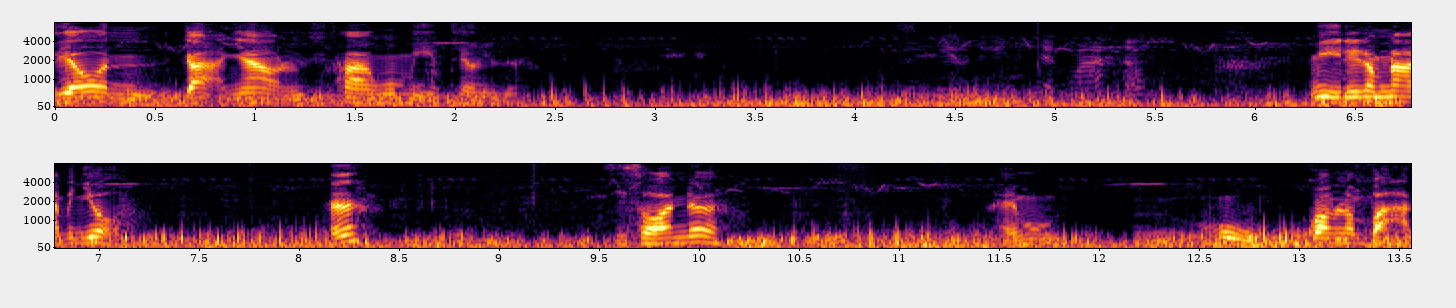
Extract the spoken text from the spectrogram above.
เลี้ยวอันกะยาวสิพามามีเที่ยวนี่แหละเดี๋ยวนี้จักมา มีได้ดำนาเป็นโย ฮะสิซ้อนเด้อให้มึงหูความลำบาก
